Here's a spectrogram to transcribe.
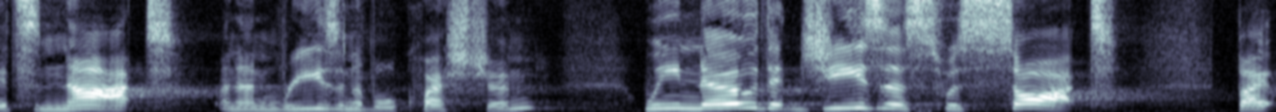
It's not an unreasonable question. We know that Jesus was sought by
